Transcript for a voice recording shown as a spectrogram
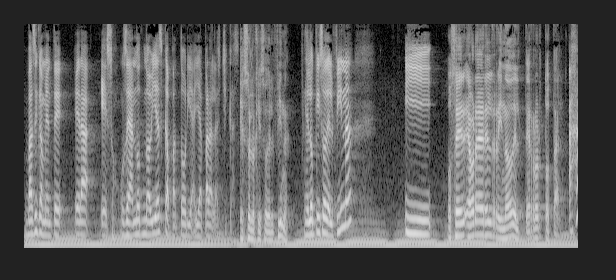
Básicamente era eso. O sea, no, no había escapatoria ya para las chicas. Eso es lo que hizo Delfina. Es lo que hizo Delfina. Y. O sea, ahora era el reinado del terror total. Ajá.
